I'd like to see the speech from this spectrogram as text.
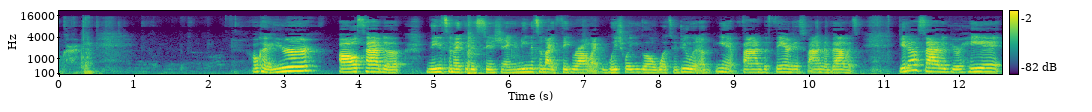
okay. Okay, you're all tied up. You needed to make a decision. You needed to like figure out like which way you go, what to do, and uh, again, find the fairness, find the balance. Get outside of your head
